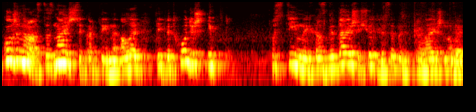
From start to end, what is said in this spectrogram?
Кожен раз ти знаєш ці картини, але ти підходиш і постійно їх розглядаєш і щось для себе відкриваєш нове.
